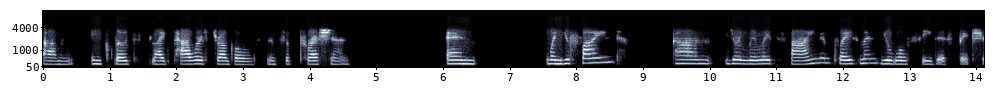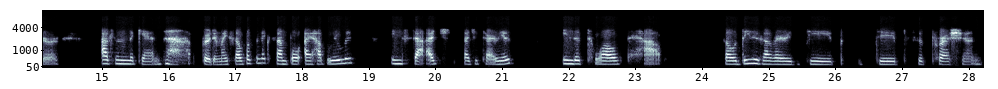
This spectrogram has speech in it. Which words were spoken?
um, includes like power struggles and suppression. And when you find um, your Lilith sign and placement, you will see this picture. As in, again, putting myself as an example, I have Lilith in Sag, Sagittarius, in the 12th house. So this is a very deep, deep suppression.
